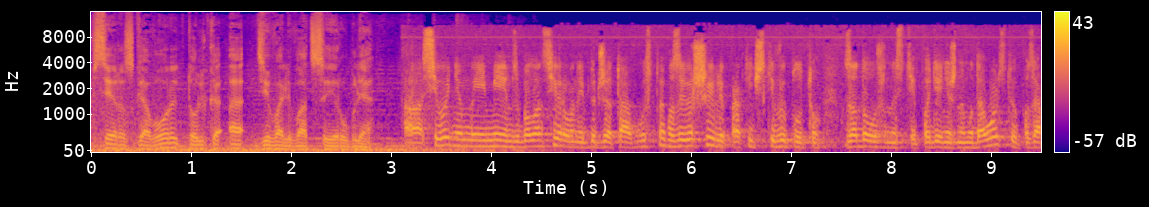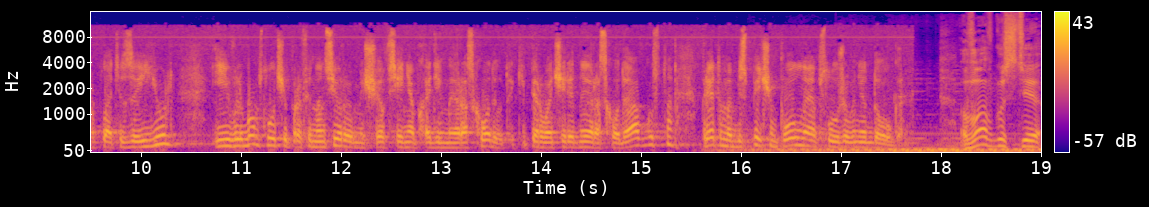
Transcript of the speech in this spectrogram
все разговоры только о девальвации рубля. А сегодня мы имеем сбалансированный бюджет августа. Мы завершили практически выплату задолженности по денежному удовольствию, по зарплате за июль. И в любом случае профинансируем еще все необходимые расходы, вот такие первоочередные расходы августа. При этом обеспечим полное обслуживание долга. В августе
